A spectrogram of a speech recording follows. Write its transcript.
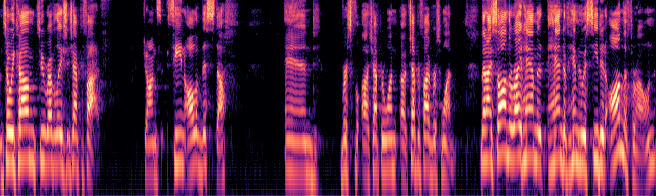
And so we come to Revelation chapter 5. John's seen all of this stuff and verse uh, chapter one, uh, chapter five, verse one. Then I saw on the right hand, of him who is seated on the throne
